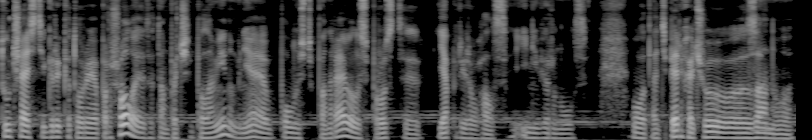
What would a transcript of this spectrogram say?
ту часть игры, которую я прошел, а это там почти половина, мне полностью понравилось, просто я прервался и не вернулся. Вот, а теперь хочу заново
